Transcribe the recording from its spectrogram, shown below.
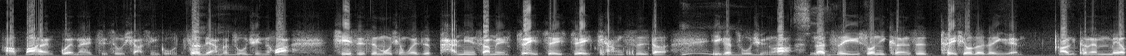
好，包含贵买指数、小型股这两个族群的话，其实是目前为止盘面上面最最最强势的一个族群哈。那至于说你可能是退休的人员，好，你可能没有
